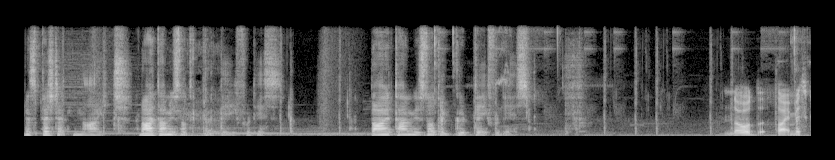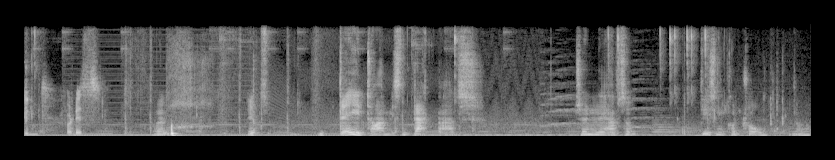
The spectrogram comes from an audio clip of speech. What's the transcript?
especially at night. Nighttime is not a good day for this. Nighttime is not a good day for this. No the time is good for this. Well, it's daytime isn't that bad. Generally have some decent control, you know.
